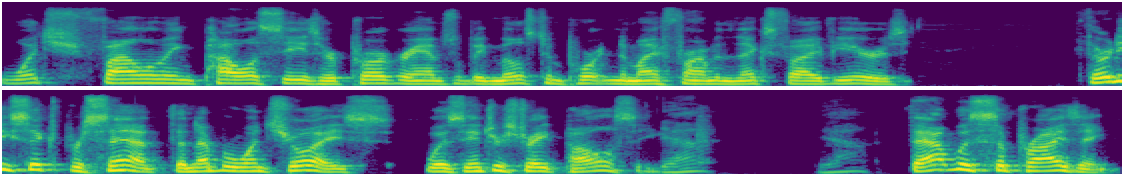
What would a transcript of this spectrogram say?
which following policies or programs will be most important to my farm in the next five years, 36%, the number one choice was interest rate policy. Yeah. Yeah. That was surprising.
